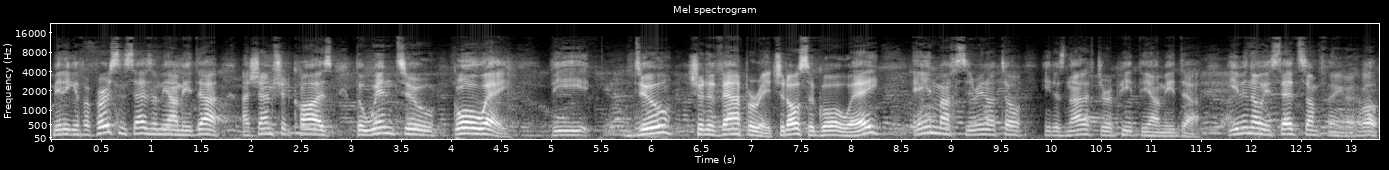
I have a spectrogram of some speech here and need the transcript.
Meaning, if a person says in the Amidah, Hashem should cause the wind to go away, the dew should evaporate, should also go away. Ein machzirinoto, he does not have to repeat the Amidah. Even though he said something, well,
